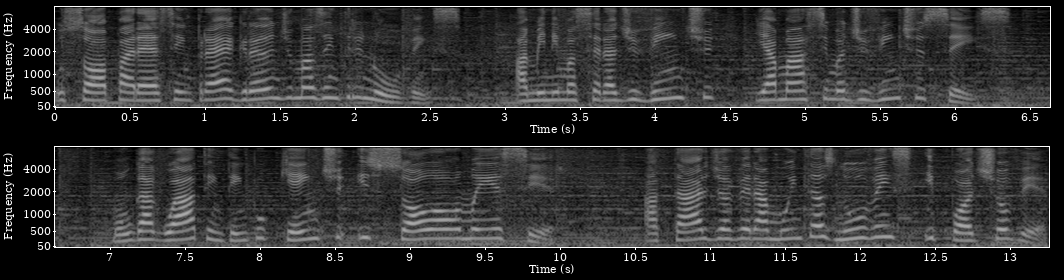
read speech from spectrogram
O sol aparece em Praia Grande, mas entre nuvens. A mínima será de 20 e a máxima de 26. Mongaguá tem tempo quente e sol ao amanhecer. À tarde haverá muitas nuvens e pode chover.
